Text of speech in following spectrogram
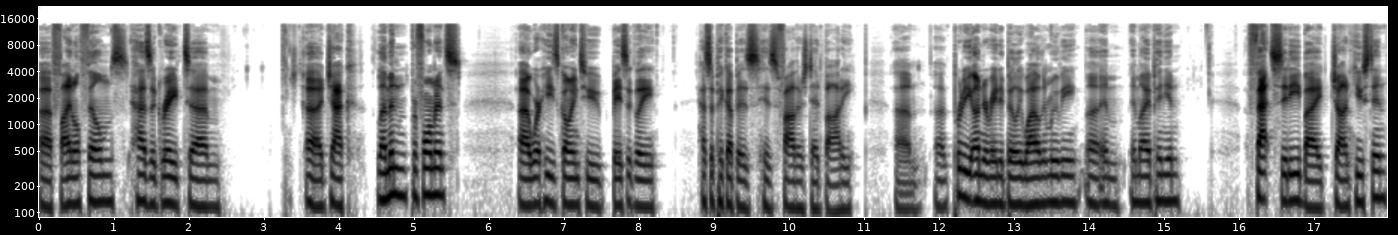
uh, final films, has a great um, uh, Jack Lemmon performance uh, where he's going to basically has to pick up his his father's dead body. Um, a pretty underrated Billy Wilder movie, uh, in in my opinion. Fat City by John Huston,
